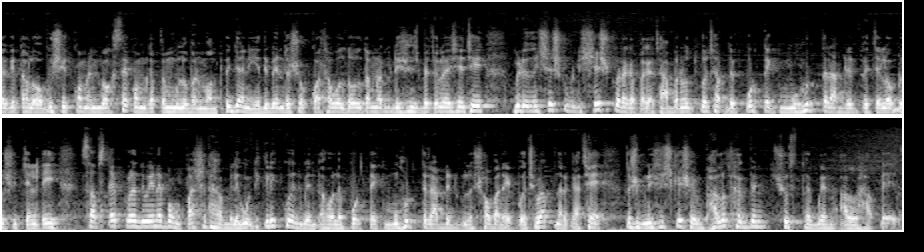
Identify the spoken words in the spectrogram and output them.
থাকে, তাহলে অবশ্যই কমেন্ট বক্সে কমেন্ট আপনার মূল্যবান মন্তব্য জানিয়ে দেবেন। দর্শক, কথা বলতে বলতে আমরা ভিডিও শেষ চলে এসেছি। ভিডিও শেষ করে শেষ করে আপনার কাছে আবার অনুরোধ করছি, আপনাদের প্রত্যেক মুহূর্তের আপডেট পেয়ে চাইলে অবশ্যই চ্যানেলটি সাবস্ক্রাইব করে দেবেন এবং পাশে থাকা বেলেগুনটি ক্লিক করে দেবেন, তাহলে প্রত্যেক মুহূর্তের আপডেটগুলো সবার আগে পৌঁছবে আপনার কাছে। তো সব বিশেষ করে সবাই ভালো থাকবেন, সুস্থ থাকবেন, আল্লাহ হাফেজ।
